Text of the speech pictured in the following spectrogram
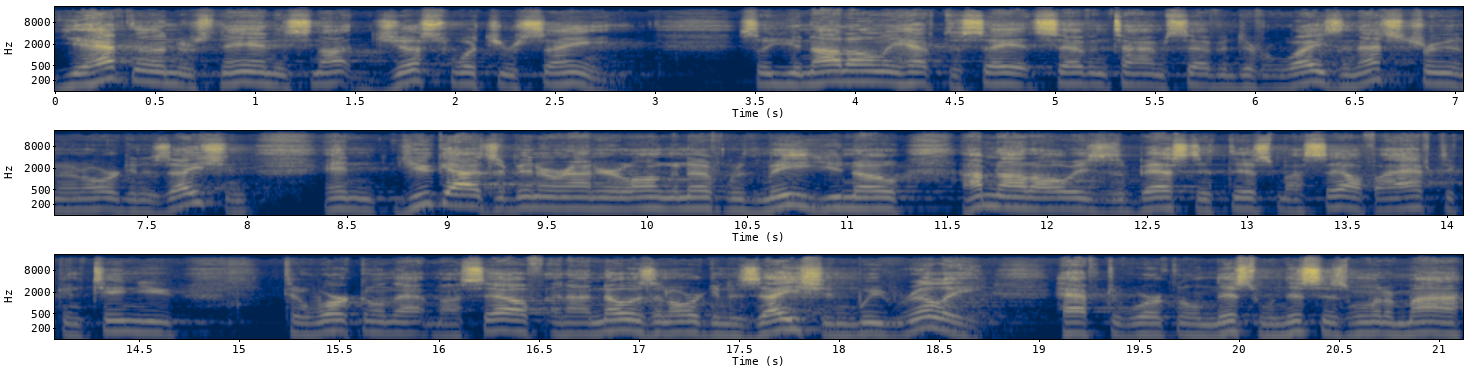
you have to understand it's not just what you're saying. So you not only have to say it seven times, seven different ways, and that's true in an organization. And you guys have been around here long enough with me. You know I'm not always the best at this myself. I have to continue to work on that myself. And I know as an organization, we really have to work on this one. This is one of my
